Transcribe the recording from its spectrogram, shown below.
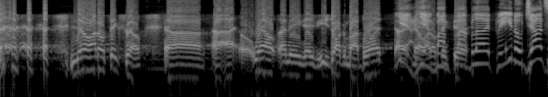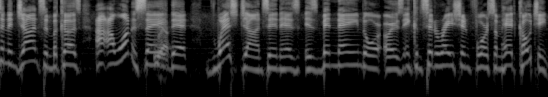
no, I don't think so. Uh, I, well, I mean, he's talking about blood. Yeah, uh, no, yeah, by, by blood. You know, Johnson and Johnson, because I, I want to say yeah. that Wes Johnson has has been named or, or is in consideration for some head coaching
